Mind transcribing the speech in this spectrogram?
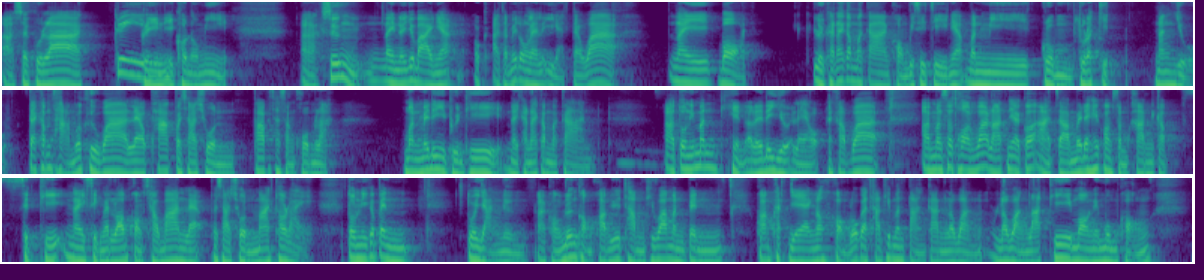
อ่า Circular กรีน Green Economy อ่าซึ่งในนโยบายเนี้ยอาจจะไม่ลงรายละเอียด แต่ว่าในบอร์ดหรือคณะกรรมการของ BCG เนี่ยมันมีกลุ่มธุรกิจนั่งอยู่ แต่คำถามก็คือว่าแล้วภาคประชาชน ภาคประชาสังคมล่ะ มันไม่ได้มีพื้นที่ในคณะกรรมการ อ่าตรงนี้มันเห็นอะไรได้เยอะแล้วนะครับว่าอ่ามันสะท้อนว่ารัฐเนี่ยก็อาจจะไม่ได้ให้ความสำคัญกับสิทธิในสิ่งแวดล้อมของชาวบ้านและประชาชนมากเท่าไหร่ ตรงนี้ก็เป็นตัวอย่างหนึ่งอาของเรื่องของความยุติธรรมที่ว่ามันเป็นความขัดแย้งเนาะของโลกทัศน์ที่มันต่างกันระหว่างระหว่างรัฐที่มองในมุมของ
